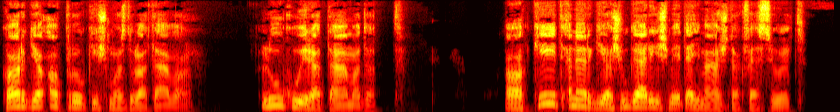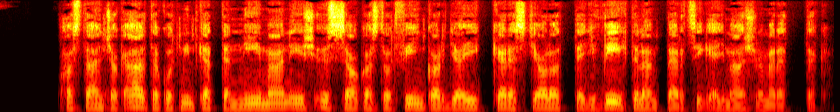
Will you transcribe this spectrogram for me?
kardja apró kis mozdulatával. Lúk újra támadott. A két energiasugár ismét egymásnak feszült. Aztán csak álltak ott mindketten némán, és összeakasztott fénykardjaik keresztje alatt egy végtelen percig egymásra meredtek.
